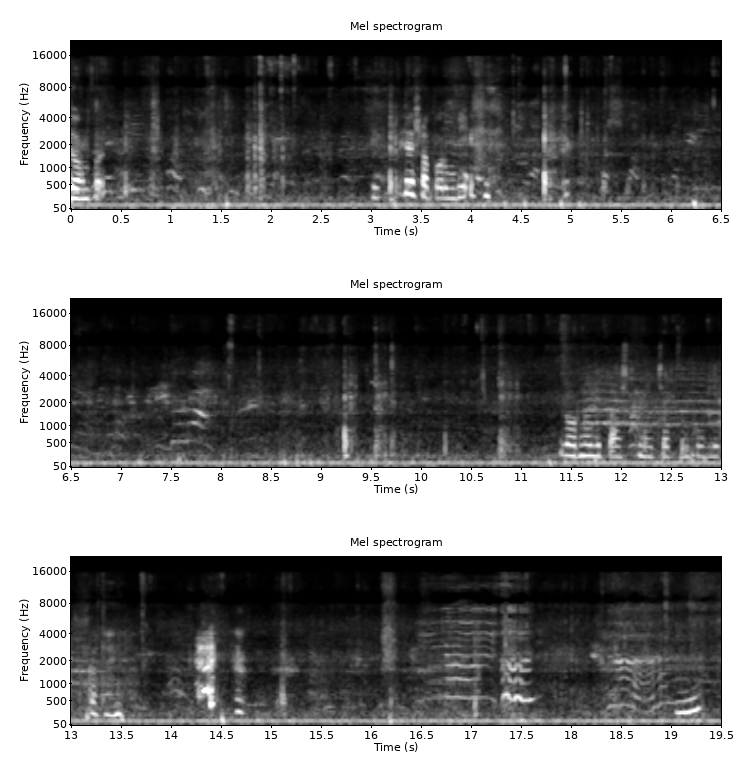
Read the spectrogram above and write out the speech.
Eu am păr. Deci De așa porumbie. Lor nu le place când îi cert în public, Catania. Mm-hmm.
